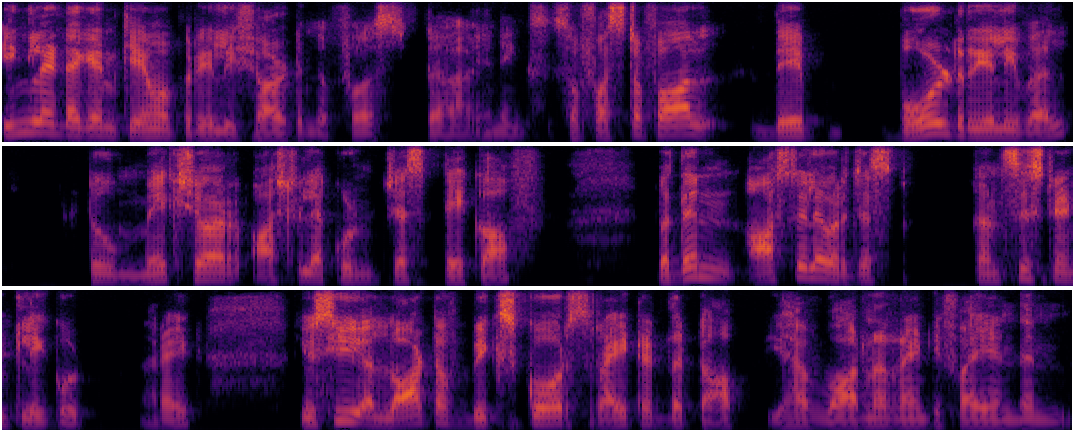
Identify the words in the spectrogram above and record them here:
England again came up really short in the first uh, innings. So first of all, they bowled really well to make sure Australia couldn't just take off. But then Australia were just consistently good right? You see a lot of big scores right at the top. You have Warner 95 and then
